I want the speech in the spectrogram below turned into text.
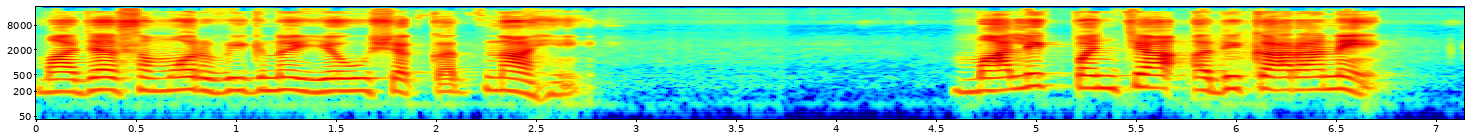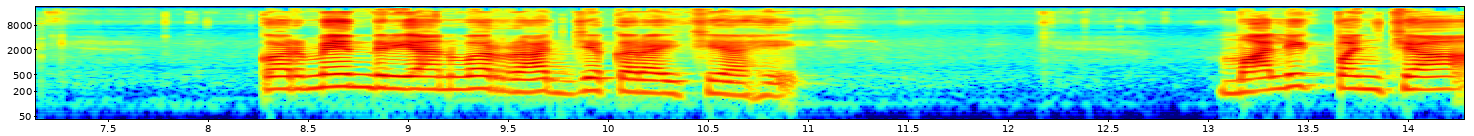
माझ्यासमोर विघ्न येऊ शकत नाही. मालिकपणच्या अधिकाराने कर्मेंद्रियांवर राज्य करायचे आहे. मालिकपंच्या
